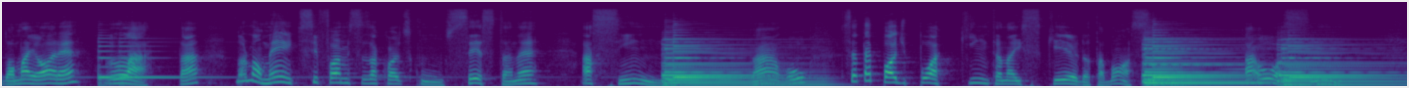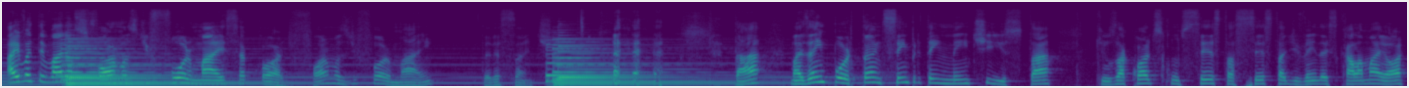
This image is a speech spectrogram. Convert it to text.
Dó maior é Lá, tá? Normalmente, se forma esses acordes com sexta, né? Assim, tá? Ou você até pode pôr a quinta na esquerda, tá bom? Assim, tá? Ou assim. Aí vai ter várias formas de formar esse acorde. Formas de formar, hein? Interessante. tá? Mas é importante sempre ter em mente isso, tá? Que os acordes com sexta, sexta advém da escala maior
